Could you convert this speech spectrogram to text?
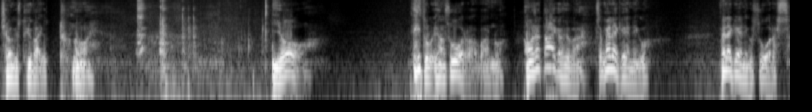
Se on just hyvä juttu. Noin. Joo. Ei tullut ihan suoraan vaan nuo. On se aika hyvä. Se melkein niinku, melkein niinku suorassa.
